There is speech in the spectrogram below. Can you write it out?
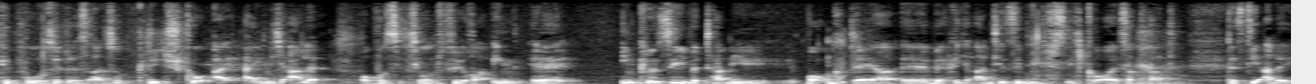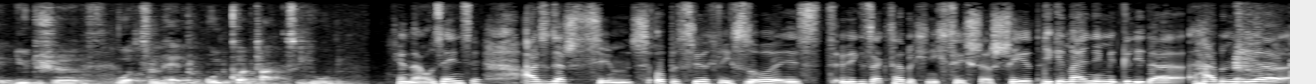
gepostet ist, also Klitschko, eigentlich alle Oppositionsführer, in, äh, inklusive Tani Bock, der äh, wirklich antisemitisch sich geäußert hat, dass die alle jüdische Wurzeln hätten und Kontakt zu Juden. Genau, sehen Sie. Also das stimmt. Ob es wirklich so ist, wie gesagt, habe ich nicht recherchiert. Die Gemeindemitglieder haben mir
